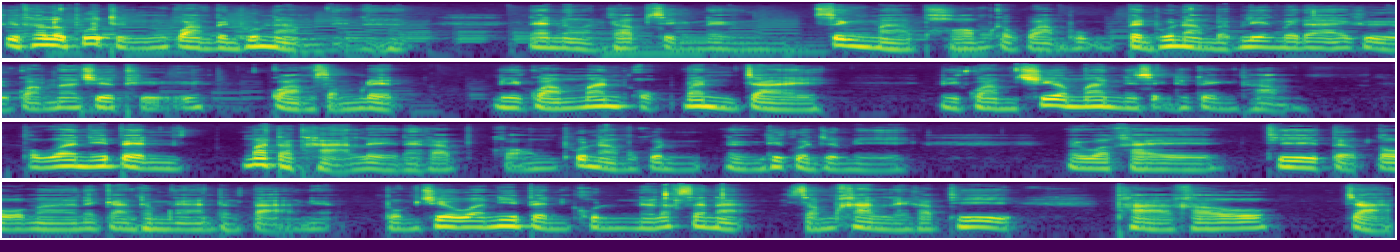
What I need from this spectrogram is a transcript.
คือถ้าเราพูดถึงความเป็นผู้นำเนี่ยนะฮะแน่นอนครับสิ่งหนึ่งซึ่งมาพร้อมกับความเป็นผู้นำแบบเลี่ยงไม่ได้ คือความน่าเชื่อถือ ความสำเร็จ มีความมั่นอกมั่นใจ มีความเชื่อมั่นในสิ่งที่ตัวเองทำผมว่านี้เป็นมาตรฐานเลยนะครับ ของผู้นำคนหนึ่งที่ควรจะมี ไม่ว่าใครที่เติบโตมาในการทำงานต่างๆเนี่ยผมเชื่อว่านี่เป็นคุณลักษณะสำคัญเลยครับที่พาเขาจาก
